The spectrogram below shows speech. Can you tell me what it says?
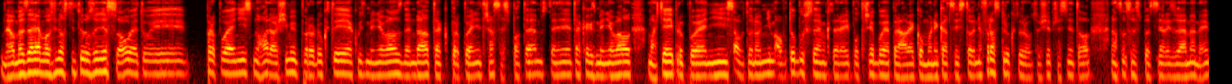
Neomezené možnosti tu rozhodně jsou, je tu i propojení s mnoha dalšími produkty, jak už zmiňoval Zdenda, tak propojení třeba se Spatem, stejně tak, jak zmiňoval Matěj, propojení s autonomním autobusem, který potřebuje právě komunikaci s tou infrastrukturou, což je přesně to, na co se specializujeme my.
